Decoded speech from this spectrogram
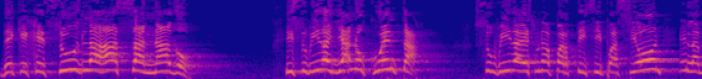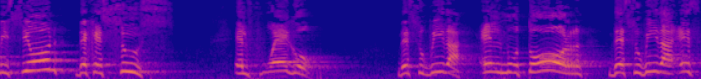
de que Jesús la ha sanado. Y su vida ya no cuenta. Su vida es una participación en la misión de Jesús. El fuego de su vida, el motor de su vida es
